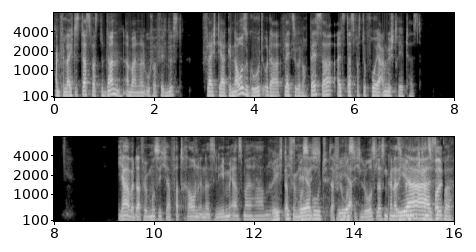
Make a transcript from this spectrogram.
Und vielleicht ist das, was du dann am anderen Ufer findest, vielleicht ja genauso gut oder vielleicht sogar noch besser als das, was du vorher angestrebt hast. Ja, aber dafür muss ich ja Vertrauen in das Leben erstmal haben. Richtig, dafür muss sehr ich, gut. Dafür Ja. muss ich loslassen können. Also ich, bin, ja, ich kann es voll, super.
